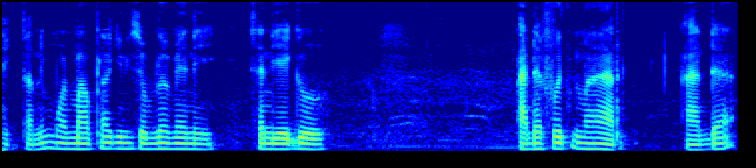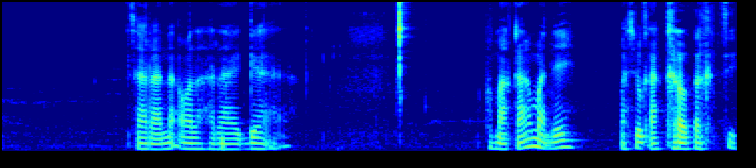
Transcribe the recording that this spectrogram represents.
hektar nih mohon maaf lagi nih sebelumnya nih San Diego. Ada food mart ada sarana olahraga pemakaman ya. Masuk akal banget sih.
